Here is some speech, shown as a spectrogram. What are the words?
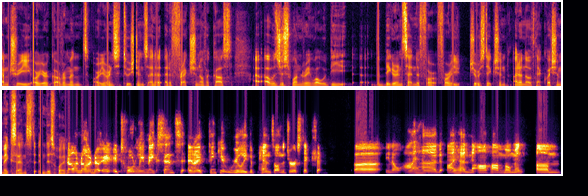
country or your government or your institutions at a, at a fraction of a cost. I, I, was just wondering what would be uh, the bigger incentive for for a jurisdiction. I don't know if that question makes sense in this way. No, no, no. It, it totally makes sense, and I think it really depends on the jurisdiction uh, you know, I had I had an aha moment um,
